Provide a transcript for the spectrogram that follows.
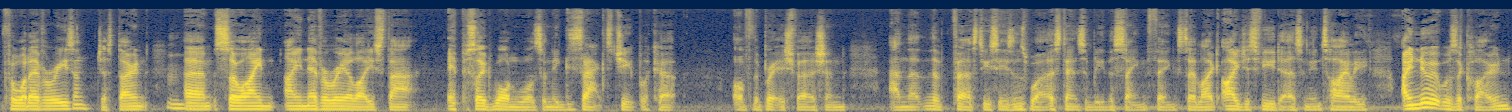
for whatever reason. Just don't. Um, so I I never realised that episode one was an exact duplicate of the British version, and that the first two seasons were ostensibly the same thing. So like I just viewed it as an entirely. I knew it was a clone,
